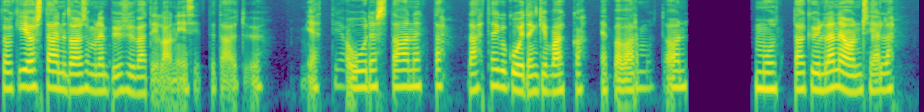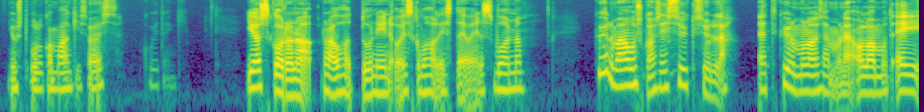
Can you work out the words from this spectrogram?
Toki jos tämä nyt on semmoinen pysyvä tila, niin sitten täytyy miettiä uudestaan, että lähteekö kuitenkin vaikka epävarmuutta on. Mutta kyllä ne on siellä just ulkomaan kisoissa kuitenkin. Jos korona rauhoittuu, niin olisiko mahdollista jo ensi vuonna? Kyllä mä uskon siis syksyllä, että kyllä mulla on semmoinen olo, mutta ei,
